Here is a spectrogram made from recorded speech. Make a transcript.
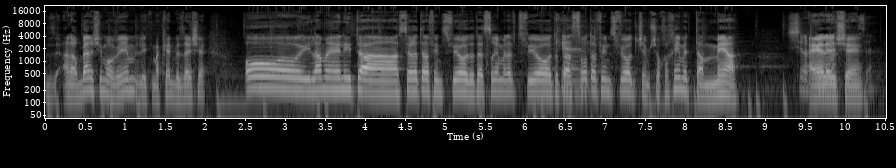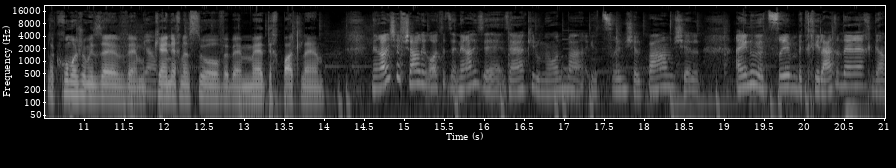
זה, הרבה אנשים אוהבים להתמקד בזה ש... אוי, למה אין לי את העשרת אלפים צפיות, או את העשרים אלף צפיות, או את כן. העשרות אלפים צפיות, כשהם שוכחים את המאה האלה. שלקחו משהו מזה, והם. כן נכנסו, ובאמת אכפת להם. נראה לי שאפשר לראות את זה, נראה לי זה, זה היה כאילו מאוד ביוצרים של פעם, של היינו יוצרים בתחילת הדרך, גם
